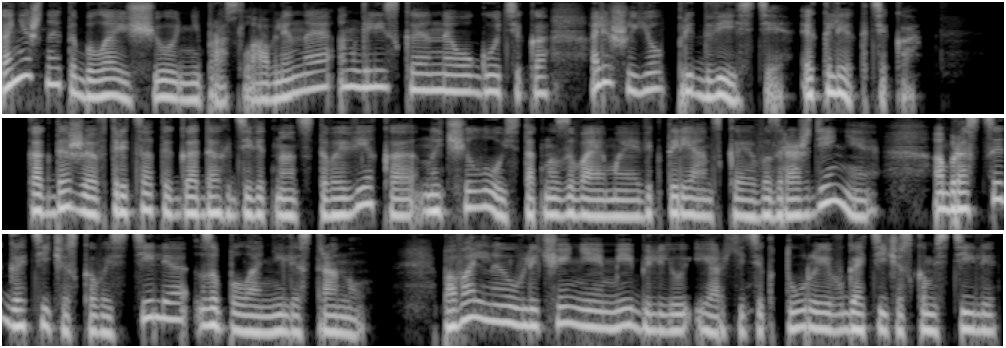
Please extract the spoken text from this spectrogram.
Конечно, это была еще не прославленная английская неоготика, а лишь ее предвестие, эклектика. Когда же в 30-х годах XIX века началось так называемое викторианское возрождение, образцы готического стиля заполонили страну. Повальное увлечение мебелью и архитектурой в готическом стиле,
